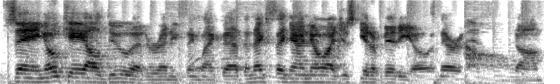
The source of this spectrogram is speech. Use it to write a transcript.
saying "Okay, I'll do it" or anything like that. The next thing I know, I just get a video, and there it is, Tom.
